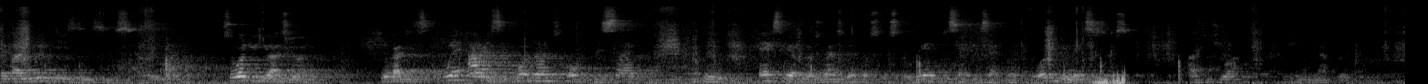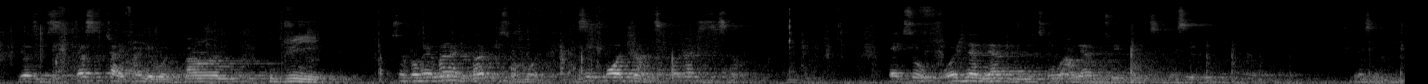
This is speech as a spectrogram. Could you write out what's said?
Evaluate this, this. So what do you do as well? Look at this. Where r is the quadrant of the side x squared plus y squared plus x squared. Where this side is like that. What do you do next? Just as usual. You know that. Just, just try to find the word bound Three. so from here, find out the boundaries from what? It's a quadrant. Quadrant is this now. X. So originally we have the unit O and we have it to a point. Let's say A. Let's say B.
